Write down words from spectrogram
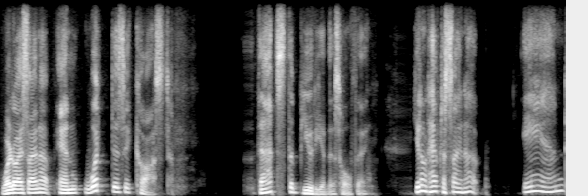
Where do I sign up? And what does it cost? That's the beauty of this whole thing. You don't have to sign up and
